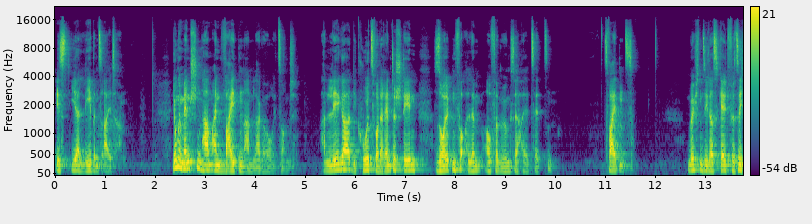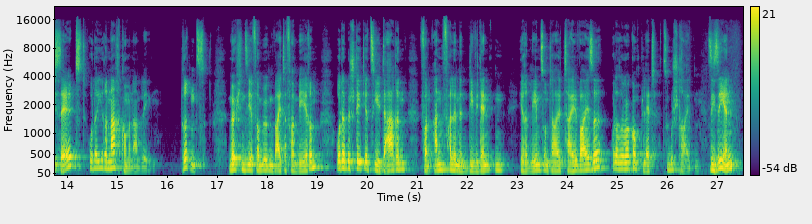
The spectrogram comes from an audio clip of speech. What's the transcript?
ist Ihr Lebensalter. Junge Menschen haben einen weiten Anlagehorizont. Anleger, die kurz vor der Rente stehen, sollten vor allem auf Vermögenserhalt setzen. Zweitens. Möchten Sie das Geld für sich selbst oder Ihre Nachkommen anlegen? Drittens. Möchten Sie Ihr Vermögen weiter vermehren oder besteht Ihr Ziel darin, von anfallenden Dividenden Ihren Lebensunterhalt teilweise oder sogar komplett zu bestreiten? Sie sehen,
